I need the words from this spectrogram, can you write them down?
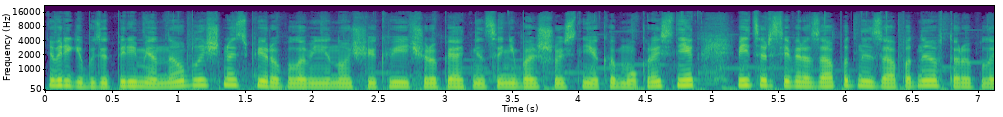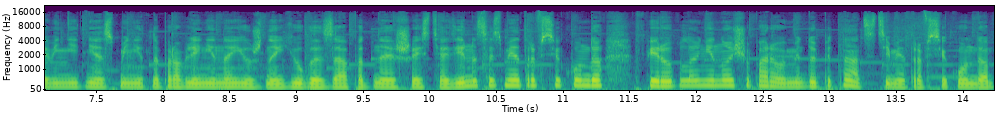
В Риге будет переменная облачность. В первой половине ночи и к вечеру пятницы небольшой снег и мокрый снег. Ветер северо-западный, западный. Во второй половине дня сменит направление на южное, юго-западное 6-11 метров в секунду. В первой половине ночи порывами до 15 метров в секунду.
